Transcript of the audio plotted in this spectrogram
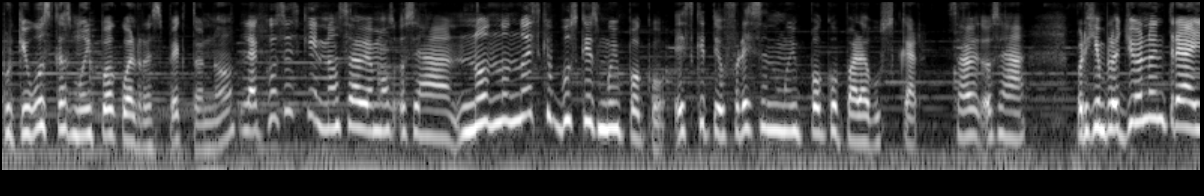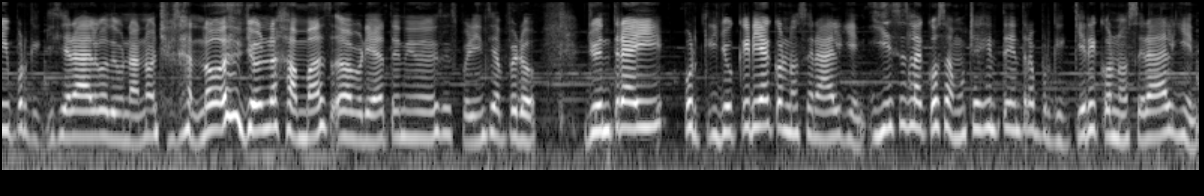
porque buscas muy poco al respecto, ¿no? La cosa es que no sabemos, o sea, no, no, no es que busques muy poco, es que te ofrecen muy poco para buscar. ¿Sabes? O sea, por ejemplo, yo no entré ahí porque quisiera algo de una noche, o sea, no, yo no jamás habría tenido esa experiencia, pero yo entré ahí porque yo quería conocer a alguien y esa es la cosa, mucha gente entra porque quiere conocer a alguien.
